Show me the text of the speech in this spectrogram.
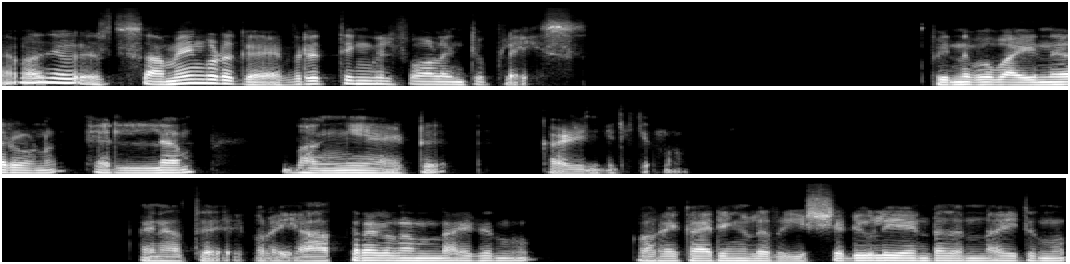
ഞാൻ പറഞ്ഞു സമയം കൊടുക്കുക everything will fall into place പിന്നെ ഇപ്പോൾ വൈകുന്നേരമാണ്. എല്ലാം ഭംഗിയായിട്ട് കഴിഞ്ഞിരിക്കുന്നു. അതിനകത്ത് കുറേ യാത്രകളുണ്ടായിരുന്നു. കുറേ കാര്യങ്ങൾ റീഷെഡ്യൂൾ ചെയ്യേണ്ടതുണ്ടായിരുന്നു.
